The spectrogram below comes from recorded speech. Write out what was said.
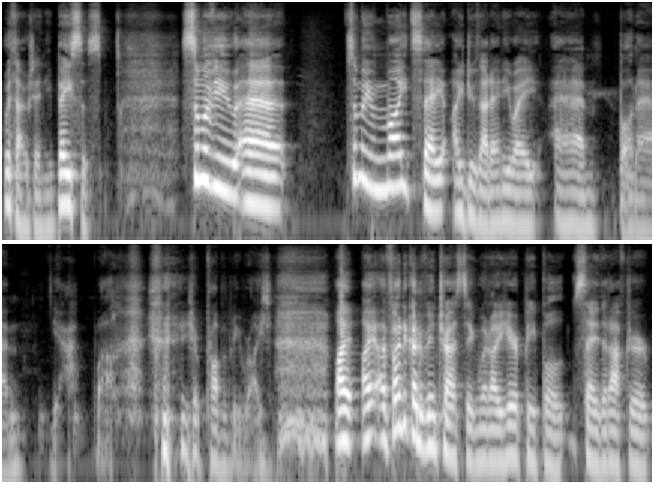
without any basis. Some of you, uh, some of you might say I do that anyway, um, but um, yeah, well, you're probably right. I, I, I, find it kind of interesting when I hear people say that after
